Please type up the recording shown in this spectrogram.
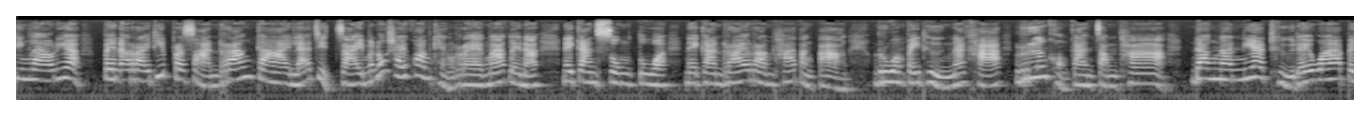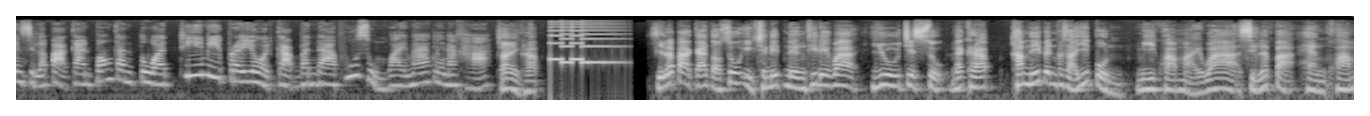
ริง ๆ แล้วเนี่ยเป็นอะไรที่ประสานร่างกายและจิตใจมันต้องใช้ความแข็งแรงมากเลยนะ ในการทรงตัวในการร่ายรำท่าต่างๆ รวมไปถึงนะคะ เรื่องของการจำท่า ดังนั้นเนี่ยถือได้ว่าเป็นศิลปะการป้องกันตัวที่มีประโยชน์กับบรรดาผู้สูงวัยมากเลยนะคะ ใช่ครับ ศิลปะการต่อสู้อีกชนิดหนึ่งที่เรียกว่ายูจิสุนะครับคำนี้เป็นภาษาญี่ปุ่น มีความหมายว่าศิลปะแห่งความ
